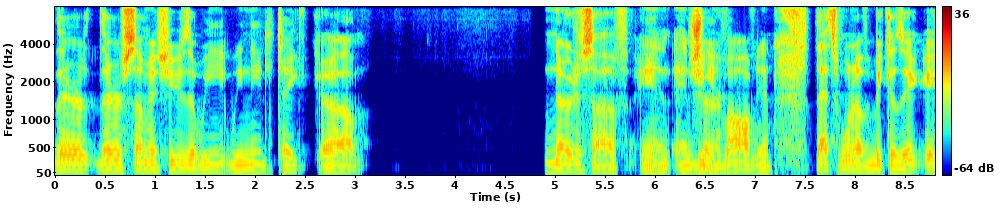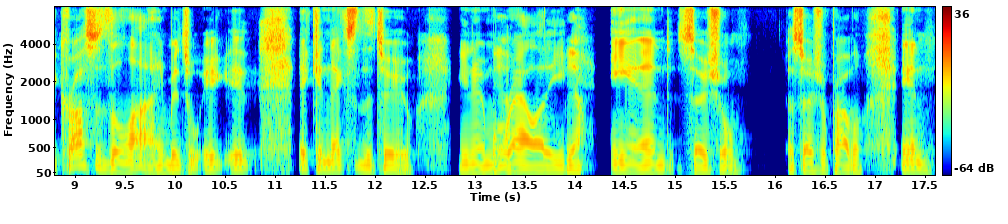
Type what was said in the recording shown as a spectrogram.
there there are some issues that we we need to take um, notice of and and Sure. be involved in. That's one of them because it, it crosses the line, but it it it connects the two. You know, morality Yeah. and social a social problem and.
